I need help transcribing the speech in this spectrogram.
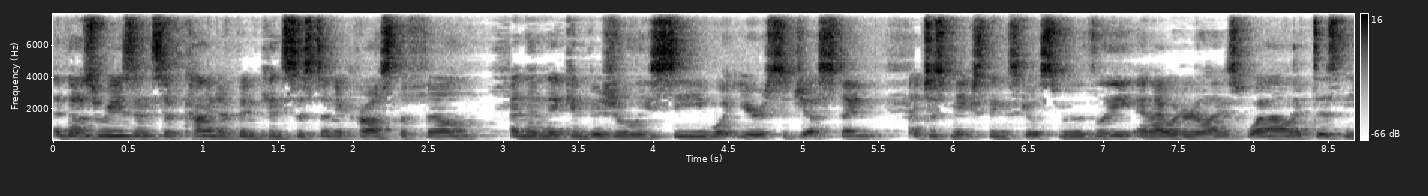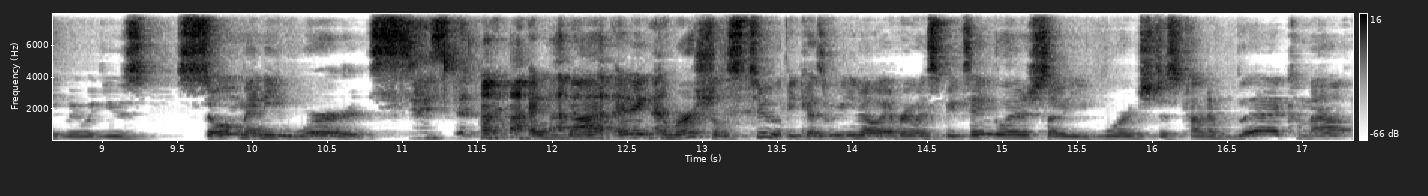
and those reasons have kind of been consistent across the film and then they can visually see what you're suggesting. It just makes things go smoothly and i would realize wow at disney we would use so many words. And not and in commercials too because we you know everyone speaks english so words just kind of bleh, come out.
